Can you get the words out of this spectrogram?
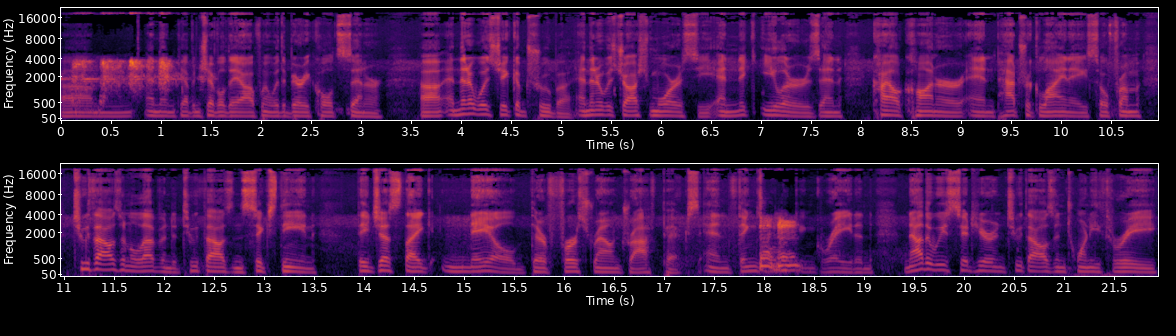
Um, and then Kevin Cheveldayoff went with the Barrie Colts center. Uh, and then it was Jacob Trouba. And then it was Josh Morrissey and Nick Ehlers and Kyle Connor and Patrick Laine. So from 2011 to 2016, they just like nailed their first round draft picks and things mm-hmm. were looking great. And now that we sit here in 2023,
